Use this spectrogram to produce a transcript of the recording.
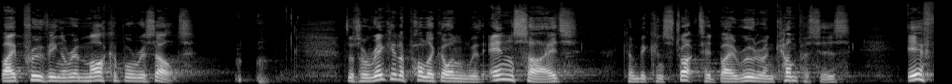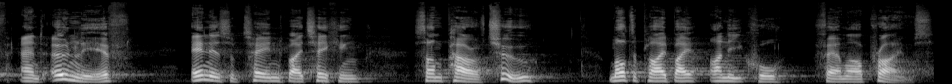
by proving a remarkable result. that a regular polygon with n sides can be constructed by ruler and compasses if and only if n is obtained by taking some power of 2 multiplied by unequal Fermat primes,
